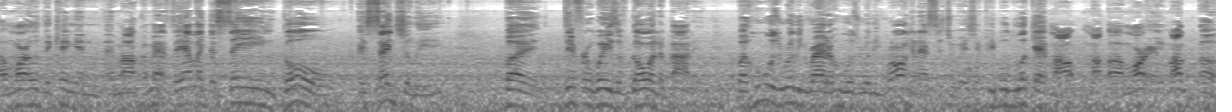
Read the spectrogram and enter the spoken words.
uh, Martin Luther King and, and Malcolm X. They had like the same goal essentially, but different ways of going about it. But who was really right or who was really wrong in that situation? People look at Ma- Ma- uh, Martin Ma- uh,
